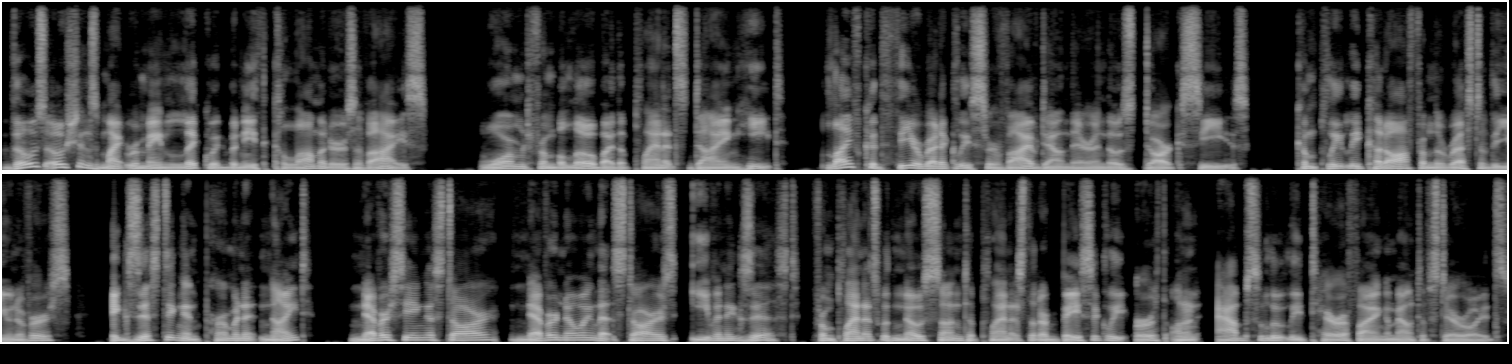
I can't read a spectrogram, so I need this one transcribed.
those oceans might remain liquid beneath kilometers of ice, warmed from below by the planet's dying heat. Life could theoretically survive down there in those dark seas, completely cut off from the rest of the universe, existing in permanent night never seeing a star, never knowing that stars even exist. From planets with no sun to planets that are basically Earth on an absolutely terrifying amount of steroids.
